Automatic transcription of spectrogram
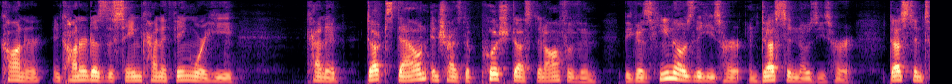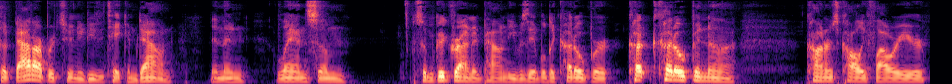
Conor, and Conor does the same kind of thing where he kind of ducks down and tries to push Dustin off of him because he knows that he's hurt and Dustin knows he's hurt. Dustin took that opportunity to take him down and then land some some good grounded pound. He was able to cut open cut cut open uh, Conor's cauliflower ear.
